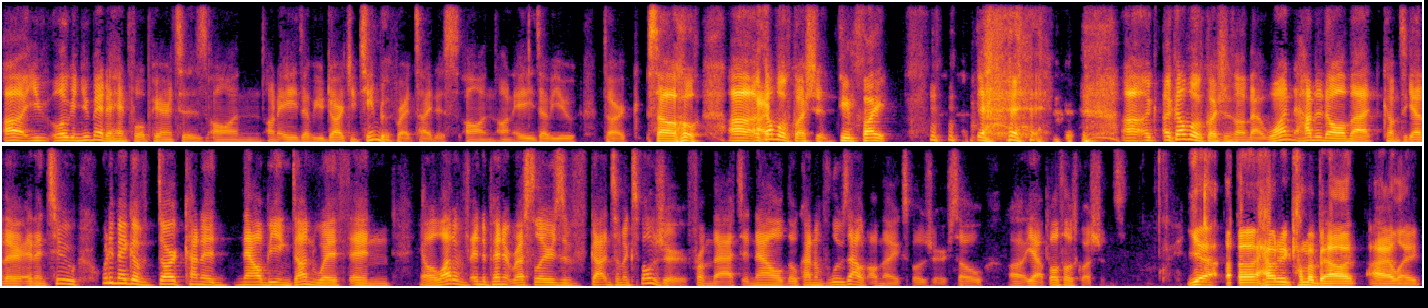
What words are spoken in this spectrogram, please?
Uh, you Logan, you've made a handful of appearances on on AEW Dark. You teamed with Rhett Titus on on AEW Dark. So, uh, a couple I, of questions. Team fight. yeah, uh, a, a, couple of questions on that. One, how did all that come together? And then two, what do you make of Dark kind of now being done with? And you know, a lot of independent wrestlers have gotten some exposure from that, and now they'll kind of lose out on that exposure. So, uh, yeah, both those questions. Yeah, uh, how did it come about? I like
